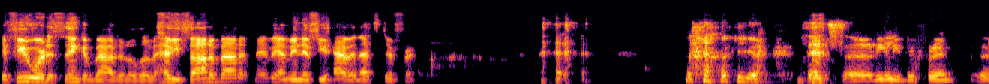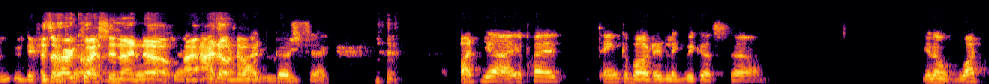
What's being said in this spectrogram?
if you were to think about it a little bit, have you thought about it? Maybe. I mean, if you haven't, that's different. yeah, that's uh, really different. Uh, that's a hard question. I know. I, I, don't know would be. but yeah if i think about it like because uh, you know what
